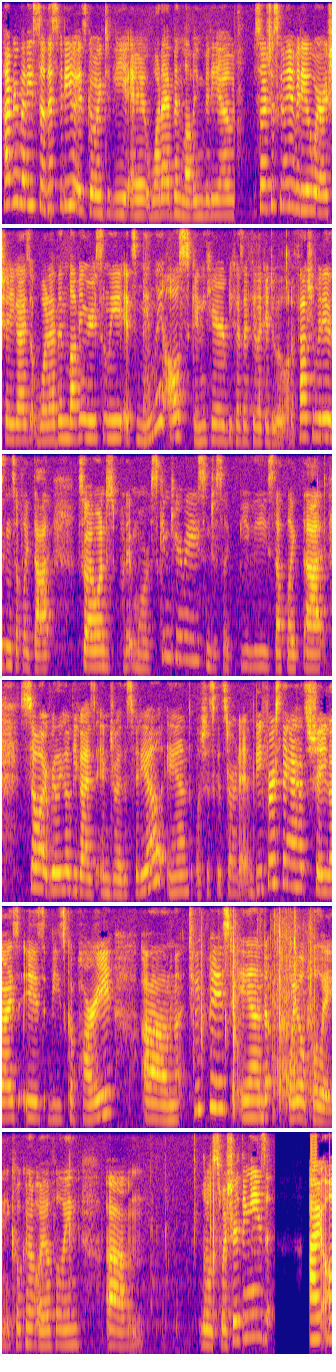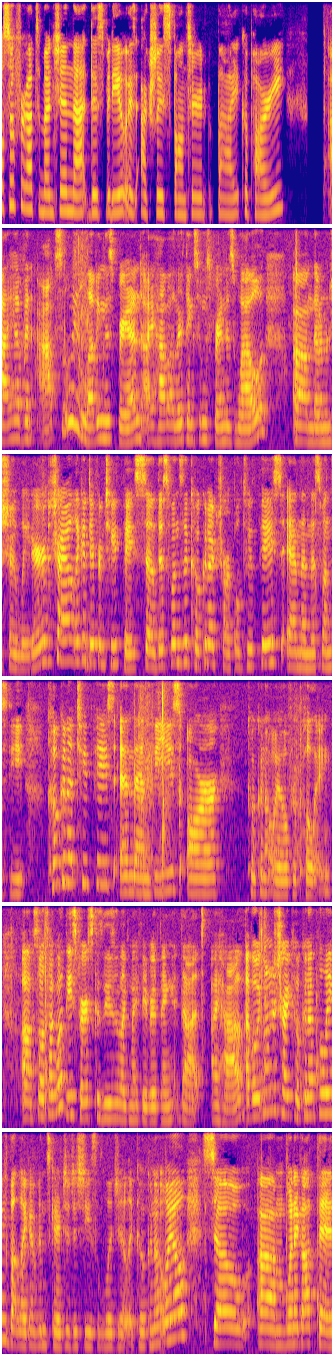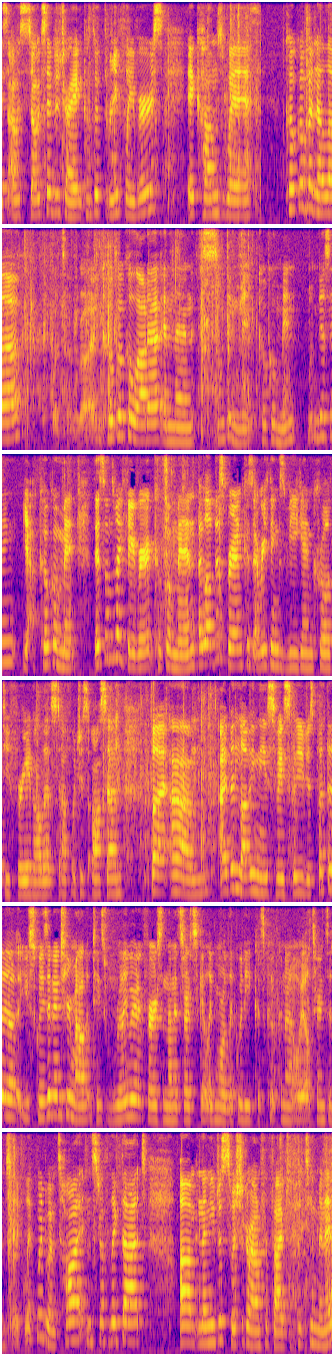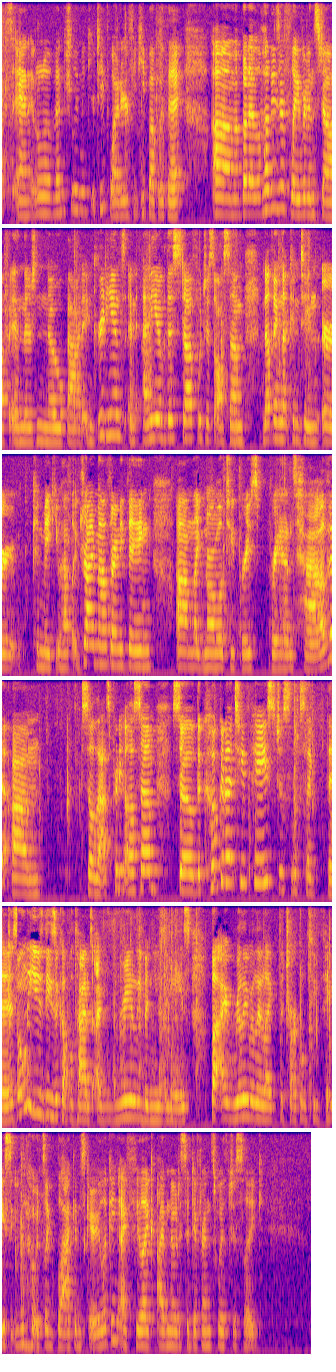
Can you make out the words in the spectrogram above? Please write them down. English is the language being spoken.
Hi everybody, so this video is going to be a what I've been loving video. So it's just going to be a video where I show you guys what I've been loving recently. It's mainly all skincare because I feel like I do a lot of fashion videos and stuff like that. So I wanted to put it more skincare based and just like beauty, stuff like that. So I really hope you guys enjoy this video and let's just get started. The first thing I have to show you guys is these Kopari um, toothpaste and oil pulling, coconut oil pulling um, little swisher thingies. I also forgot to mention that this video is actually sponsored by Kopari. I have been absolutely loving this brand. I have other things from this brand as well um, that I'm going to show later. To try out like a different toothpaste. So this one's the coconut charcoal toothpaste and then this one's the coconut toothpaste and then these are coconut oil for pulling. Um, so I'll talk about these first because these are like my favorite thing that I have. I've always wanted to try coconut pulling but like I've been scared to just use legit like coconut oil. So um, when I got this I was so excited to try it. It comes with three flavors. It comes with cocoa vanilla, what's the other one? Cocoa colada and then something mint. Cocoa mint, I'm guessing? Yeah, cocoa mint. This one's my favorite, cocoa mint. I love this brand because everything's vegan, cruelty free and all that stuff, which is awesome. But um, I've been loving these. So basically you just put the, you squeeze it into your mouth. It tastes really weird at first and then it starts to get like more liquidy because coconut oil turns into like liquid when it's hot and stuff like that. Um, and then you just swish it around for 5 to 15 minutes and it'll eventually make your teeth whiter if you keep up with it. Um, but I love how these are flavored and stuff and there's no bad ingredients in any of this stuff which is awesome. Nothing that contains or can make you have like dry mouth or anything um, like normal toothpaste brands have. Um, so that's pretty awesome. So the coconut toothpaste just looks like this. I only used these a couple times. I've really been using these, but I really, really like the charcoal toothpaste, even though it's like black and scary looking. I feel like I've noticed a difference with just like,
